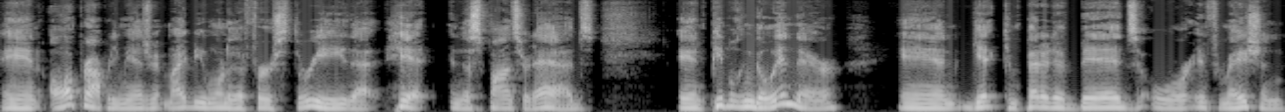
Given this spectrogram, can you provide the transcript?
and all property management might be one of the first three that hit in the sponsored ads. And people can go in there and get competitive bids or information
